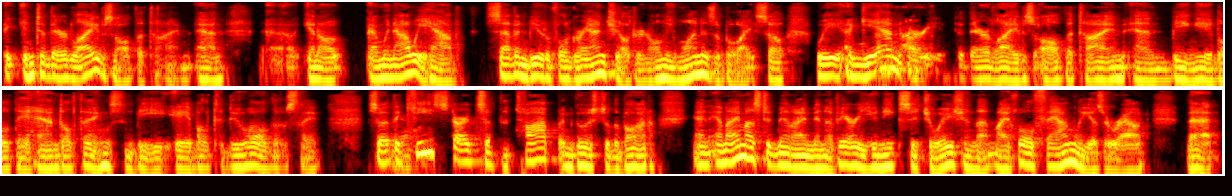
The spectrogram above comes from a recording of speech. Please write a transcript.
into their lives all the time, and uh, you know, and we now we have seven beautiful grandchildren. Only one is a boy. So we again are into their lives all the time and being able to handle things and be able to do all those things. So the yeah. key starts at the top and goes to the bottom. And, and I must admit, I'm in a very unique situation that my whole family is around that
